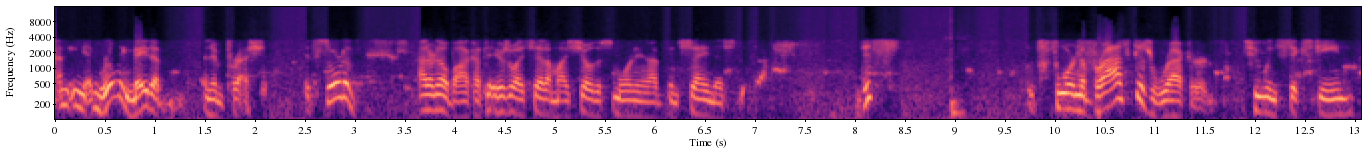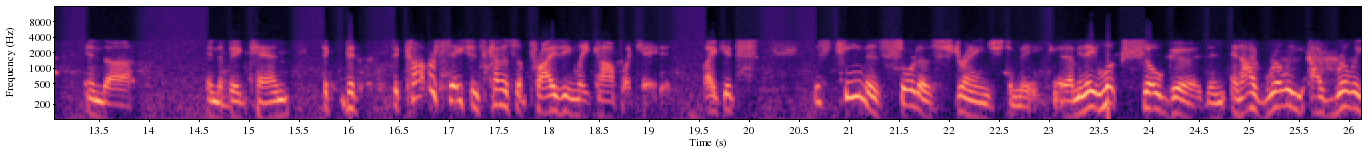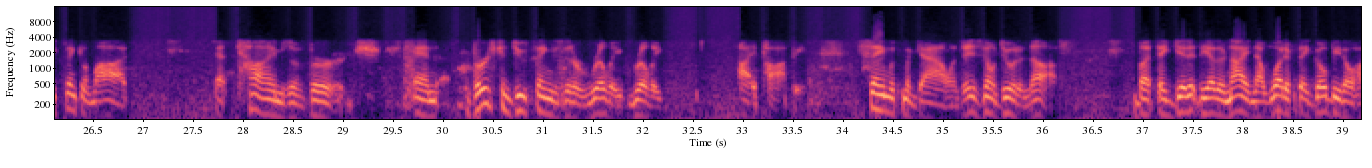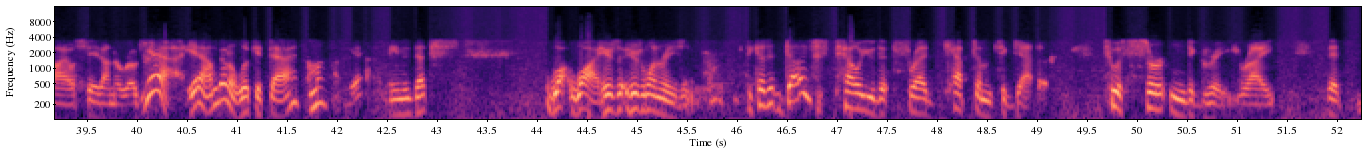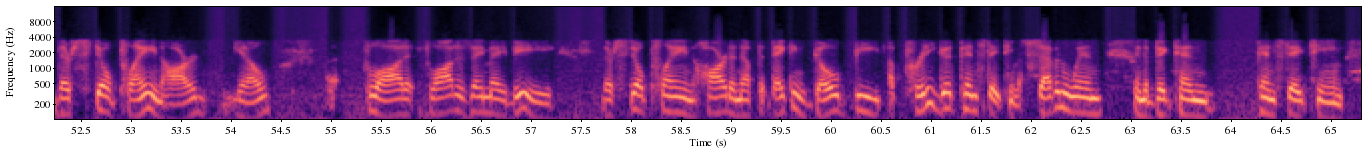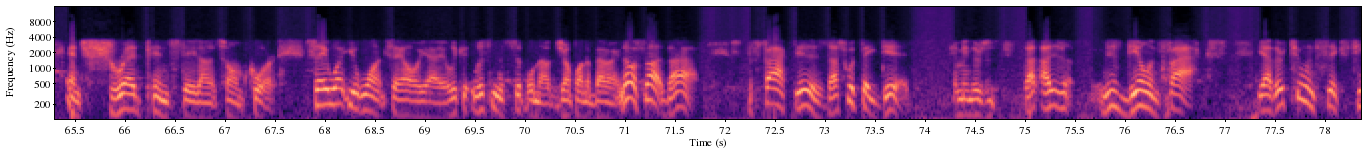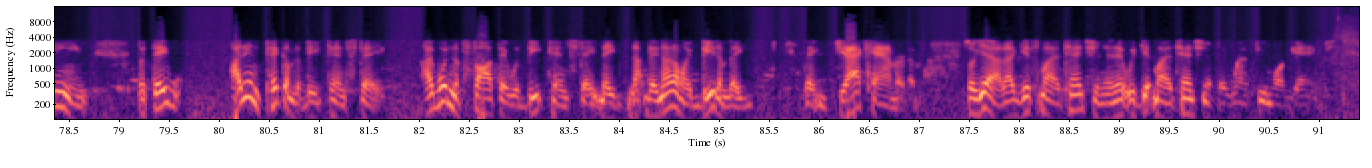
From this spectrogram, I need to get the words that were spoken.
I mean, it really made a, an impression. It's sort of, I don't know, Bach. Here's what I said on my show this morning, and I've been saying this. This for Nebraska's record, two and sixteen in the in the Big Ten. The the, the conversation's kind of surprisingly complicated. Like it's this team is sort of strange to me. I mean, they look so good, and, and I really, I really think a lot at times of Verge, and Verge can do things that are really, really eye popping. Same with McGowens; they just don't do it enough. But they did it the other night. Now, what if they go beat Ohio State on the road? Yeah, yeah, I'm going to look at that. I'm, gonna, yeah, I mean that's why. Here's here's one reason, because it does tell you that Fred kept them together to a certain degree, right? That they're still playing hard, you know, flawed flawed as they may be, they're still playing hard enough that they can go beat a pretty good Penn State team, a seven win in the Big Ten Penn State team, and shred Penn State on its home court. Say what you want. Say, oh yeah, look listen to Sipple now jump on the bandwagon. No, it's not that. The fact is that's what they did. I mean, there's that. I just, I'm just dealing facts. Yeah, they're two and sixteen, but they, I didn't pick them to beat Penn State. I wouldn't have thought they would beat Penn State. They not, they not only beat them, they they jackhammered them. So yeah, that gets my attention, and it would get my attention if they win a few more games.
